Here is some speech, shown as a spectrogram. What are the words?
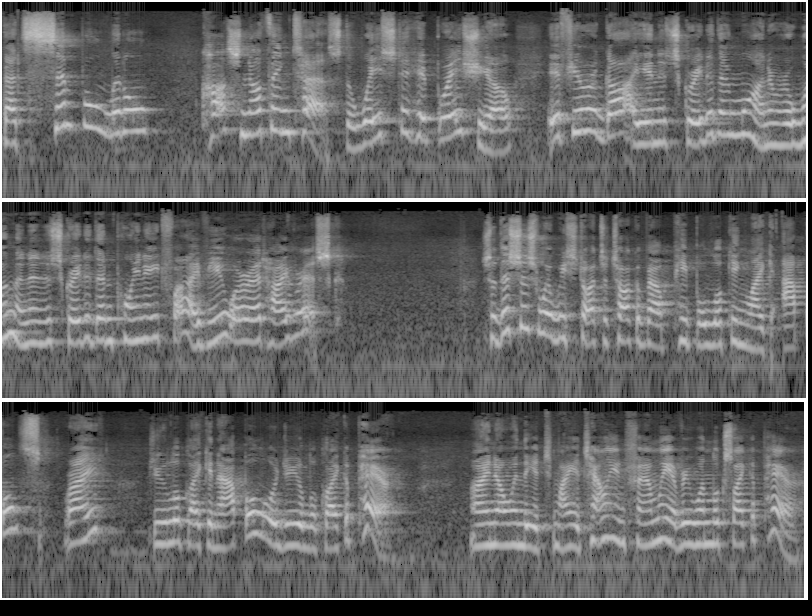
That simple little cost nothing test, the waist to hip ratio, if you're a guy and it's greater than 1, or a woman and it's greater than 0.85, you are at high risk. So, this is where we start to talk about people looking like apples, right? Do you look like an apple or do you look like a pear? I know in the, my Italian family, everyone looks like a pear.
